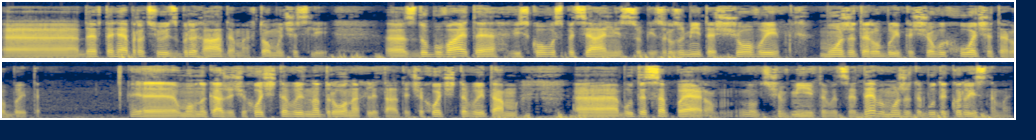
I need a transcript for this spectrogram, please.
Е, ДФТГ працюють з бригадами, в тому числі. Е, Здобувайте військову спеціальність собі. Зрозумійте, що ви можете робити, що ви хочете робити. Е, умовно кажучи, хочете ви на дронах літати, чи хочете ви там е, бути сапером, ну чи вмієте ви це, де ви можете бути корисними.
